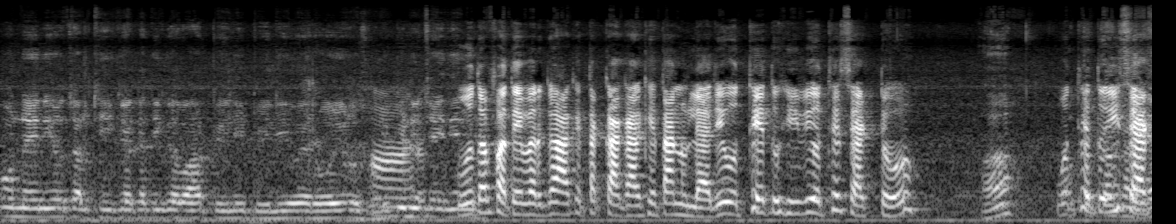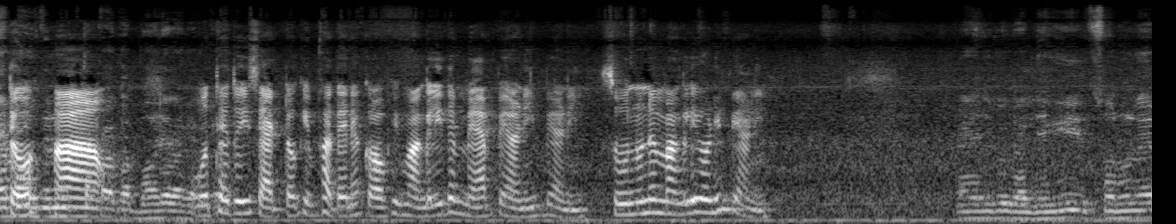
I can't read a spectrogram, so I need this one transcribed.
ਉਹ ਨਹੀਂ ਨਹੀਂ ਉਹ ਚੱਲ ਠੀਕ ਹੈ ਕਦੀ ਕਵਾਰ ਪੀ ਲਈ ਪੀ ਲਈ ਉਹ ਰੋਜ਼ ਰੋਜ਼ ਨਹੀਂ ਪੀਣੀ ਚਾਹੀਦੀ ਉਹ ਤਾਂ ਫਤਿਹ ਵਰਗਾ ਆ ਕੇ ਧੱਕਾ ਕਰਕੇ ਤੁਹਾਨੂੰ ਲੈ ਜੇ ਉੱਥੇ ਤੁਸੀਂ ਵੀ ਉੱਥੇ ਸੈੱਟ ਹੋ। ਹਾਂ? ਉੱਥੇ ਤੁਸੀਂ set ਹੋ, ਹਾਂ। ਉੱਥੇ ਤੁਸੀਂ ਸੈੱਟ ਹੋ ਕਿ ਫਤਿਹ ਨੇ ਕਾਫੀ ਮੰਗ ਲਈ ਤੇ ਮੈਂ ਪਿਆਣੀ ਪਿਆਣੀ। ਸੋਨੂ ਨੇ ਮੰਗ ਲਈ ਉਹ ਨਹੀਂ ਪਿਆਣੀ। ਐ ਜੀ ਕੋਈ ਗੱਲ ਨਹੀਂ ਸੋਨੂੰ ਨੇ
